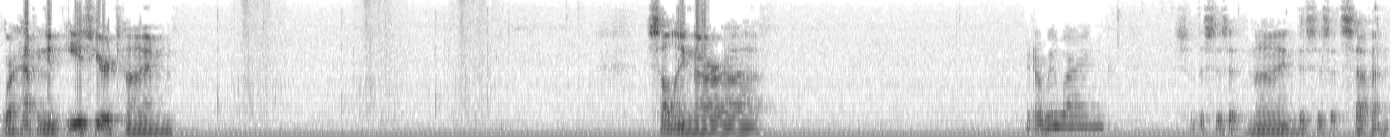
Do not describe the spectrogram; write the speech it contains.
we're having an easier time selling our. Uh, wait, are we wearing? So this is at nine. This is at seven.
